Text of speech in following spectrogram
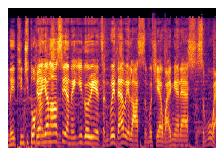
的，听起多就像杨老师师一样的，一个月正规单位拿四五千，外面呢四十五万，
